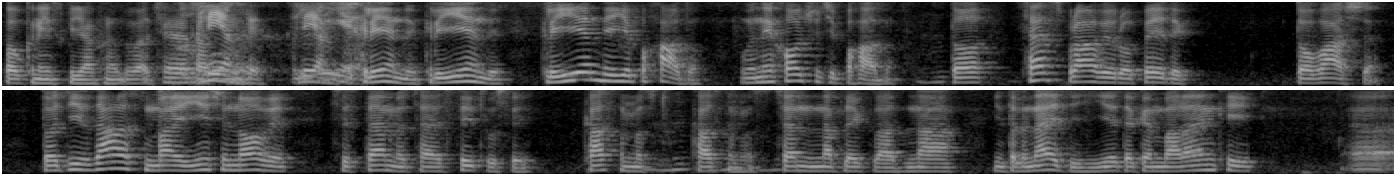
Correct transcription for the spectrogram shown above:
по-українськи як називається? Клієнти. Клієнти. Клієнти, клієнти. Клієнти є багато. Вони хочуть багато. То це справи робити то ваше. Тоді зараз має інші нові системи, це C2C. Customers to customers. Це, наприклад, на інтернеті є такий маленький е,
